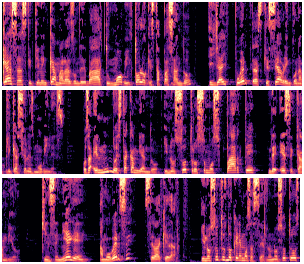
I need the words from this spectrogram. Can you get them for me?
Casas que tienen cámaras donde va a tu móvil todo lo que está pasando y ya hay puertas que se abren con aplicaciones móviles. O sea, el mundo está cambiando y nosotros somos parte de ese cambio. Quien se niegue a moverse se va a quedar. Y nosotros no queremos hacerlo, nosotros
